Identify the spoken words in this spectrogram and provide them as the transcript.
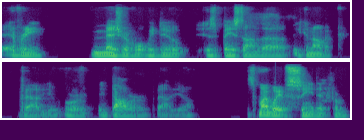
every measure of what we do is based on the economic value or a dollar value. It's my way of seeing it from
